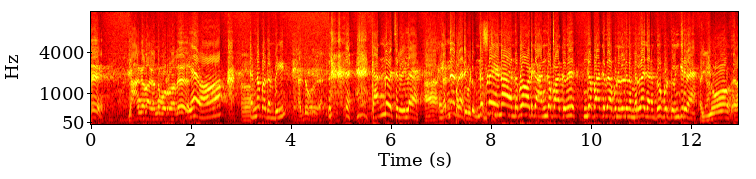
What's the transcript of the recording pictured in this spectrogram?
ஏ நாங்களா கண்ணு போடுறாளு ஏன்? என்னப்பா தம்பி? கண்ணு போடுற. கண்ணு வச்சிருவீல கண்ணு பட்டு விடும். இந்த பிள்ளை என்ன இந்த பிள்ளை வாட்டுக்கு அங்க பாக்குது இங்க பாக்குது அப்படின்னு சொல்லி இந்த மிருதாக்காரன் தூப்பிட்டு தொங்கிடுவேன் ஐயோ ஆ,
